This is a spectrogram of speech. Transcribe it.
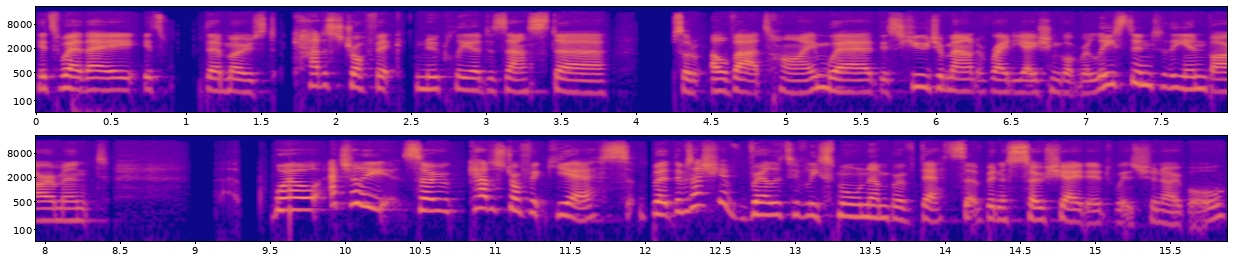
It's where they it's the most catastrophic nuclear disaster sort of of our time, where this huge amount of radiation got released into the environment. Well, actually, so catastrophic, yes, but there was actually a relatively small number of deaths that have been associated with Chernobyl.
